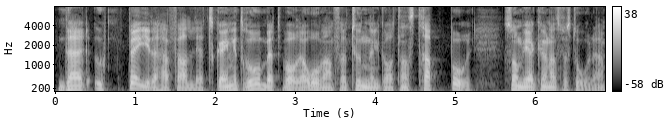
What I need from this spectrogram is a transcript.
Där uppe i det här fallet ska enligt Robert vara ovanför Tunnelgatans trappor, som vi har kunnat förstå det.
